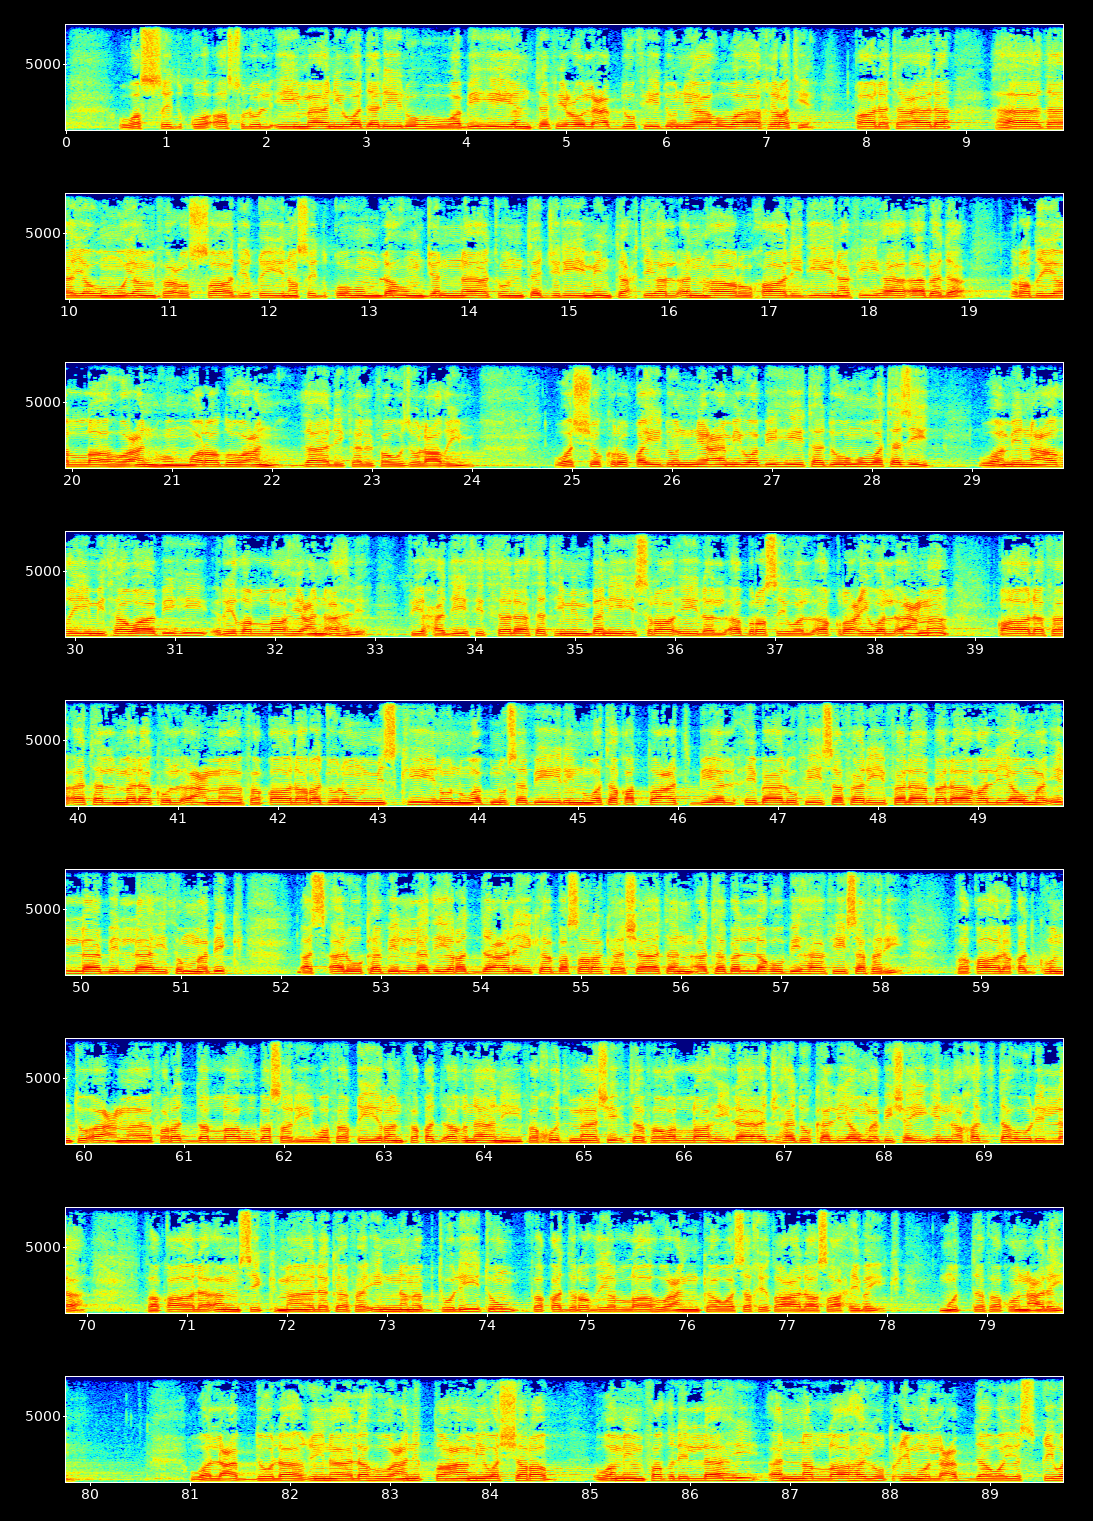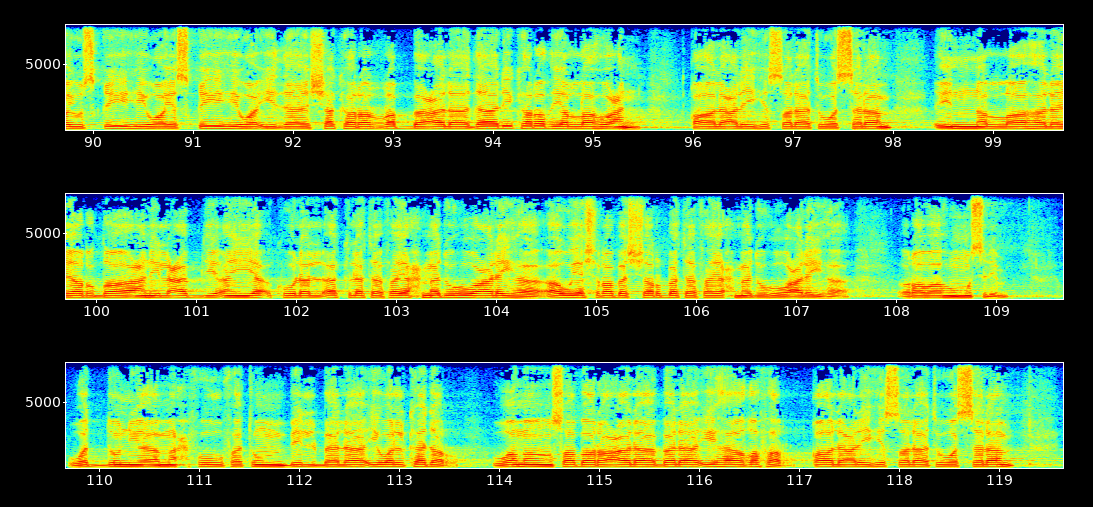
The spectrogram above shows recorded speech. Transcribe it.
والصدق أصل الإيمان ودليله وبه ينتفع العبد في دنياه وآخرته. قال تعالى هذا يوم ينفع الصادقين صدقهم لهم جنات تجري من تحتها الأنهار خالدين فيها أبدا. رضي الله عنهم ورضوا عنه ذلك الفوز العظيم. والشكر قيد النعم وبه تدوم وتزيد. ومن عظيم ثوابه رضا الله عن أهله في حديث الثلاثة من بني إسرائيل الأبرص والأقرع والأعمى قال فأتى الملك الأعمى فقال رجل مسكين وابن سبيل وتقطعت بي الحبال في سفري فلا بلاغ اليوم إلا بالله ثم بك. أسألك بالذي رد عليك بصرك شاة أتبلغ بها في سفري. فقال قد كنت أعمى فرد الله بصري وفقيرا فقد أغناني فخذ ما شئت فوالله لا أجهدك اليوم بشيء أخذته لله. فقال أمسك مالك فإنما ابتليتم فقد رضي الله عنك وسخط على صاحبيك. متفق عليه. والعبد لا غنى له عن الطعام والشراب. ومن فضل الله أن الله يطعم العبد ويسقي ويسقيه ويسقيه وإذا شكر الرب على ذلك رضي الله عنه. قال عليه الصلاة والسلام إن الله ليرضى عن العبد أن يأكل الأكلة فيحمده عليها أو يشرب الشربة فيحمده عليها. رواه مسلم. والدنيا محفوفة بالبلاء والكدر. ومن صبر على بلائها ظفر. قال عليه الصلاة والسلام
